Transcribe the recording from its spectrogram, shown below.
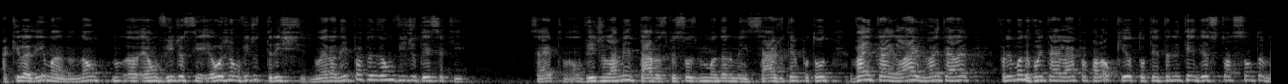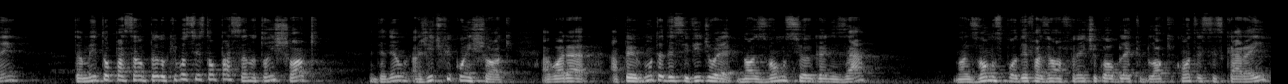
aquilo ali, mano, não é um vídeo assim, hoje é um vídeo triste. Não era nem para fazer um vídeo desse aqui certo? É um vídeo lamentável, as pessoas me mandando mensagem o tempo todo, vai entrar em live, vai entrar em live. falei, mano, eu vou entrar em live para falar o quê? Eu tô tentando entender a situação também. Também tô passando pelo que vocês estão passando, tô em choque, entendeu? A gente ficou em choque. Agora, a pergunta desse vídeo é, nós vamos se organizar? Nós vamos poder fazer uma frente igual Black Bloc contra esses caras aí?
